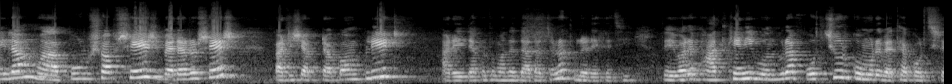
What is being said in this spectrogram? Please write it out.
নিলাম। পুর সব শেষ, ব্যাটারও শেষ পাটিসাপটা কমপ্লিট আর এই দেখো তোমাদের দাদার জন্য তুলে রেখেছি। তো এবারে ভাত খেয়ে নিই, বন্ধুরা, প্রচুর কোমরে ব্যথা করছে।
